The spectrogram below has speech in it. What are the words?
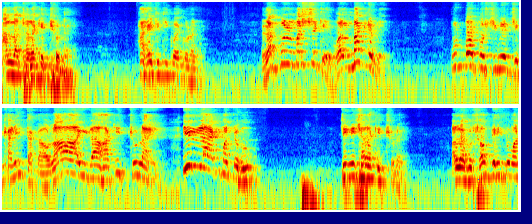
আল্লাহ ছাড়া কিচ্ছু নাই। হ্যাঁ এটা কি কয় কোরআন? রব্বুল মাসেকে ওয়াল মাগরেবে, পূর্ব পশ্চিমের যেখানেই তাকাও লাহা কিচ্ছু নাই, ইল্লা একমাত্র হু। তিনি ছাড়া কিচ্ছু নাই। আল্লাহ সব দেখি তোমার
